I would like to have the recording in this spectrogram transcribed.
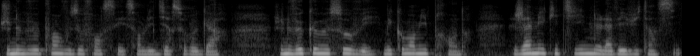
Je ne veux point vous offenser, semblait dire ce regard. Je ne veux que me sauver, mais comment m'y prendre? Jamais Kitty ne l'avait vu ainsi.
